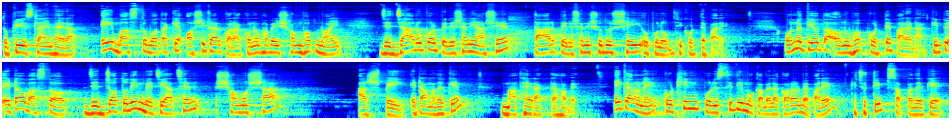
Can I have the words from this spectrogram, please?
তো প্রিয় ইসলামী ভাইরা এই বাস্তবতাকে অস্বীকার করা কোনোভাবেই সম্ভব নয় যে যার উপর পেরেশানি আসে, তার পেরেশানি শুধু সেই উপলব্ধি করতে পারে। অন্য কেউ তা অনুভব করতে পারে না। কিন্তু এটাও বাস্তব যে যতদিন বেঁচে আছেন, সমস্যা আসবেই। এটা আমাদেরকে মাথায় রাখতে হবে। এই কারণে কঠিন পরিস্থিতি মোকাবেলা করার ব্যাপারে কিছু টিপস আপনাদেরকে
